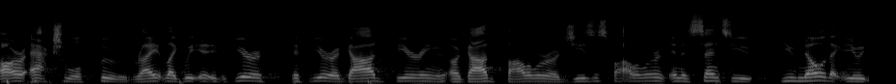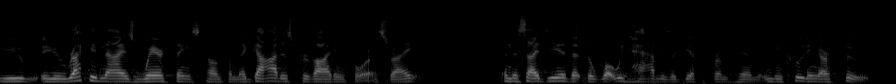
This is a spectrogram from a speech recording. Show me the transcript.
our actual food, right? Like we, if you're if you're a God fearing, a God follower, or Jesus follower, in a sense, you you know that you you you recognize where things come from, that God is providing for us, right? And this idea that the, what we have is a gift from Him, including our food.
